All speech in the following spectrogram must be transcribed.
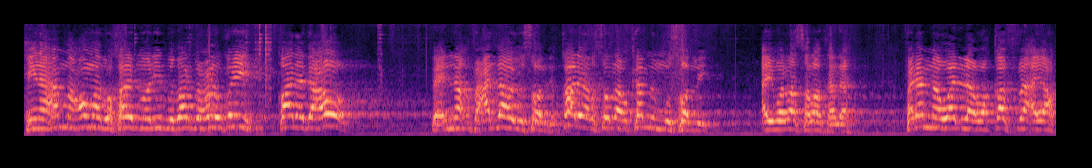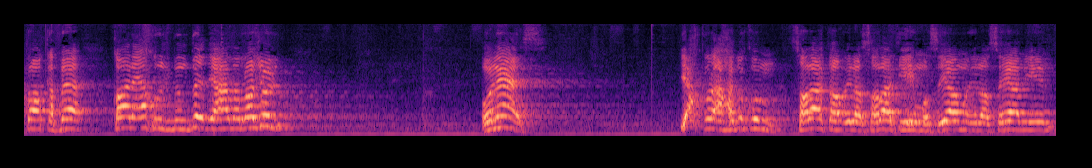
حين هم عمر وخالد بن الوليد بضرب عنقه قال دعوه. فإن فعله يصلي. قال يا رسول الله وكم من مصلي؟ أي ولا صلاة له. فلما ولى وقف أي أعطاه قفاه قال يخرج من ضئن هذا الرجل. أناس يحقر أحدكم صلاته إلى صلاتهم وصيامه إلى صيامهم.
